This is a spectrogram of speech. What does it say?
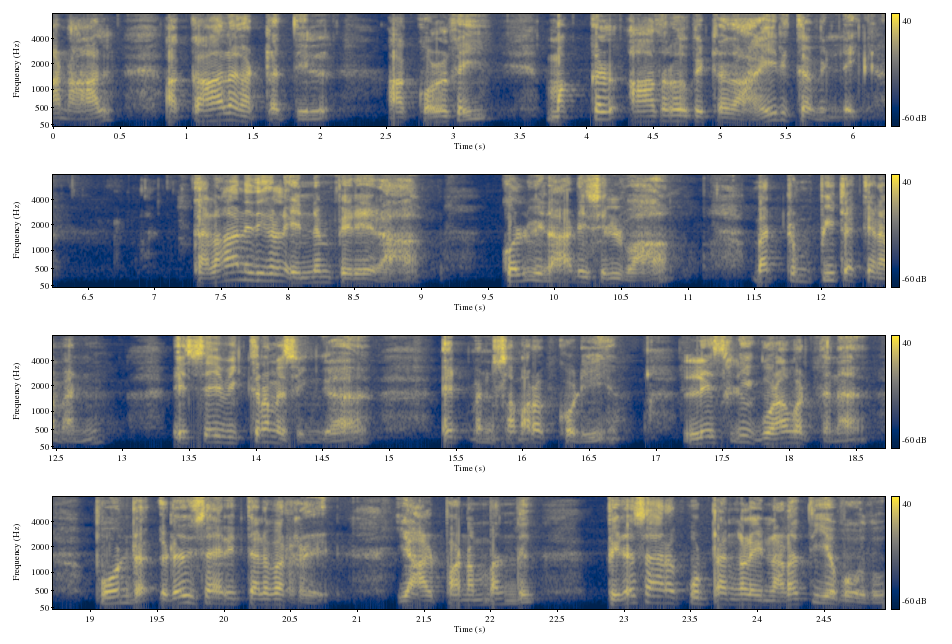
ஆனால் அக்காலகட்டத்தில் அக்கொள்கை மக்கள் ஆதரவு பெற்றதாக இருக்கவில்லை. கலாநிதிகள் என்னும் பெரேரா கொல்வினாடி சில்வா மற்றும் Peter Keuneman S A Wickremasinghe Edmund Samarakkody Leslie Gunawardena போன்ற இடதுசாரி தலைவர்கள் யாழ்ப்பாணம் வந்து பிரசார கூட்டங்களை நடத்திய போது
